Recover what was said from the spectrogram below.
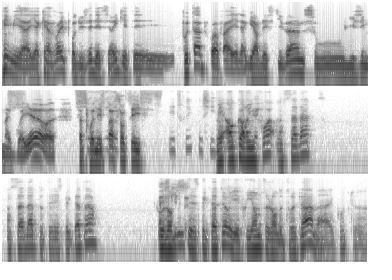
oui, mais il y a, il y a 15 ans, ils produisaient des séries qui étaient potables, quoi. Enfin, et la guerre des Stevens ou Lizzie McGuire, euh, ça prenait pas des santé. Des trucs aussi. Mais encore une fois, on s'adapte. On s'adapte aux téléspectateurs. Aujourd'hui, le téléspectateur, il est friand de ce genre de truc-là. Bah écoute, euh,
